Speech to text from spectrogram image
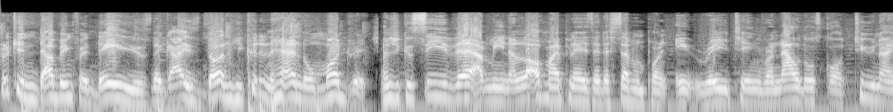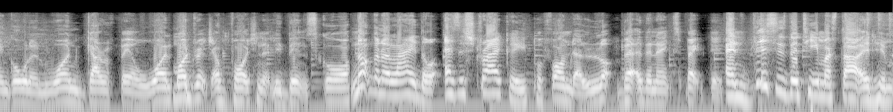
freaking dabbing for days. The guy's done. He couldn't handle Modric. As you can see there, I mean, a lot of my players had a 7.8 rating. Ronaldo scored 2-9 goal and 1. Gareth Bale 1. Modric unfortunately didn't score. Not gonna lie though, as a striker, he performed a lot better than I expected. And this is the team I started him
